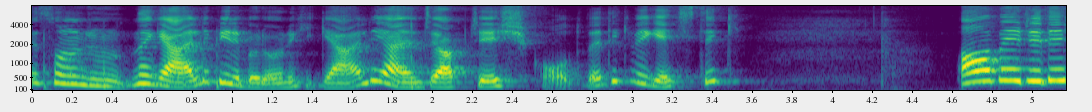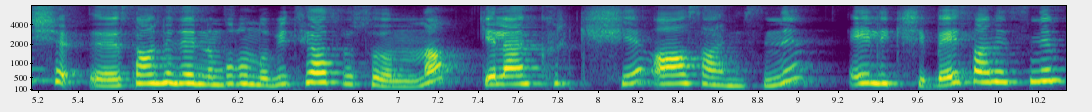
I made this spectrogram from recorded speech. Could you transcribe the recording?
Ve sonucumuz ne geldi? 1 bölü 12 geldi. Yani cevap C şık oldu dedik ve geçtik. ABCD e, sahnelerinin bulunduğu bir tiyatro salonuna gelen 40 kişi A sahnesini, 50 kişi B sahnesini,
